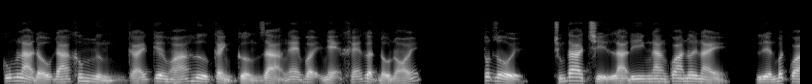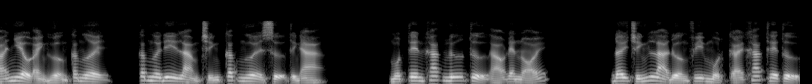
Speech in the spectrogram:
cũng là đấu đá không ngừng cái kia hóa hư cảnh cường giả nghe vậy nhẹ khẽ gật đầu nói. Tốt rồi, chúng ta chỉ là đi ngang qua nơi này, liền bất quá nhiều ảnh hưởng các ngươi, các ngươi đi làm chính các ngươi sự tình a. Một tên khác nữ tử áo đen nói. Đây chính là đường phi một cái khác thế tử,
